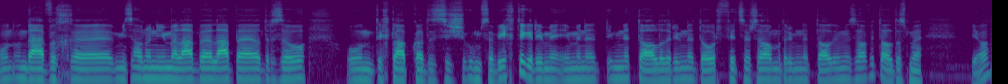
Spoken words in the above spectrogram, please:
und, und einfach äh, mein anonymes Leben leben oder so. Und ich glaube, das ist umso wichtiger in, in, einem, in einem Tal oder in einem Dorf, jetzt oder in einem Tal, in einem Savital, dass man ja,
